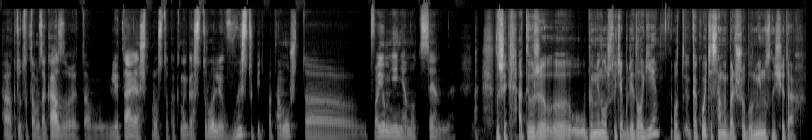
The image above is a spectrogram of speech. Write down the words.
а, кто-то там заказывает, там летаешь просто как на гастроли выступить, потому что твое мнение, оно ценное. Слушай, а ты уже э, упомянул, что у тебя были долги. Вот какой у тебя самый большой был минус на счетах?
